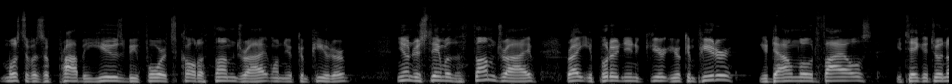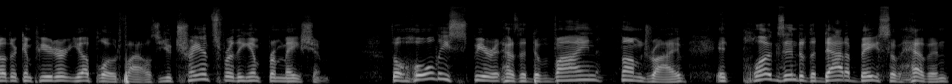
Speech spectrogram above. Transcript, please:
most of us have probably used before. It's called a thumb drive on your computer. You understand with a thumb drive, right? You put it in your, your computer, you download files, you take it to another computer, you upload files, you transfer the information. The Holy Spirit has a divine thumb drive. It plugs into the database of heaven,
